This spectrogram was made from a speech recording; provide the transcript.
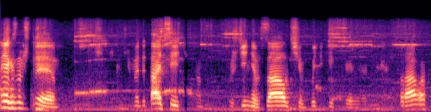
ну, як завжди, медитації, чи там в зал, чи в будь-яких справах, е,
